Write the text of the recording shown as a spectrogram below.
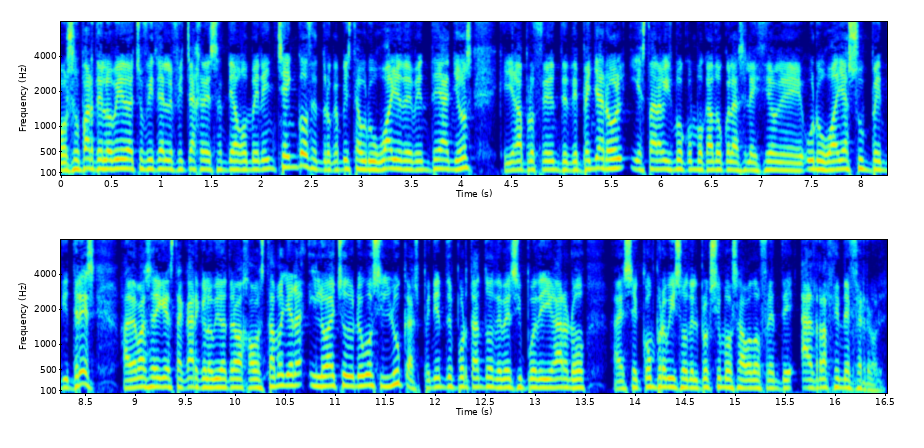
Por su parte, el Oviedo ha hecho oficial el fichaje de Santiago Merenchenko, centrocampista uruguayo de 20 años, que llega procedente de Peñarol y está ahora mismo convocado con la selección eh, uruguaya sub-23. Además, hay que destacar que el Oviedo ha trabajado esta mañana y lo ha hecho de nuevo sin Lucas, pendiente, por tanto, de ver si puede llegar o no a ese compromiso del próximo sábado frente al Racing de Ferrol.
